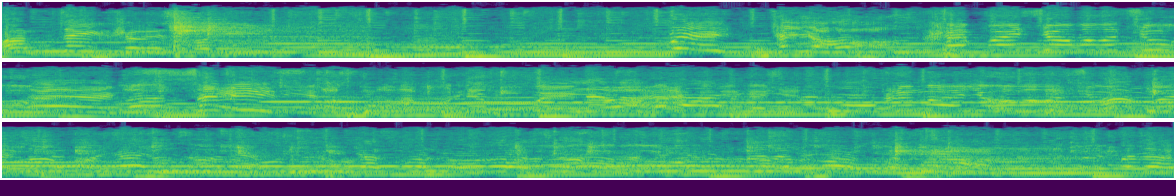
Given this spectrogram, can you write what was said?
Антихристові! Бийте його! Хапай цього волоцюгу. Куди вбий його! Тримай його волоцюгу. Мене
